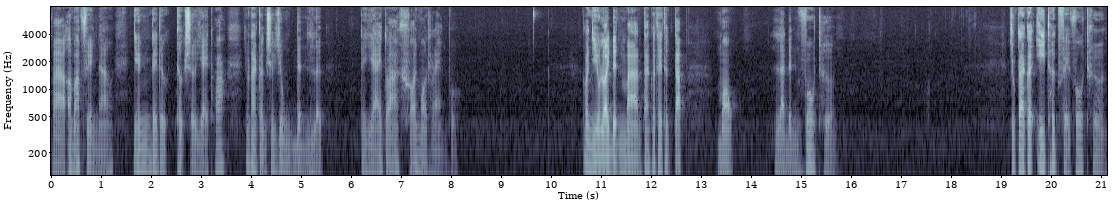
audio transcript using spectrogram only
và ôm ấp phiền não, nhưng để được thực sự giải thoát, chúng ta cần sử dụng định lực để giải tỏa khỏi mọi ràng buộc. Có nhiều loại định mà ta có thể thực tập. Một là định vô thường. Chúng ta có ý thức về vô thường,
